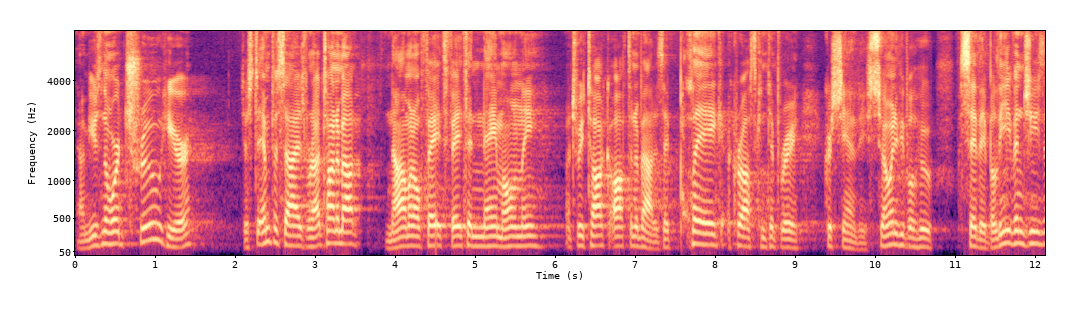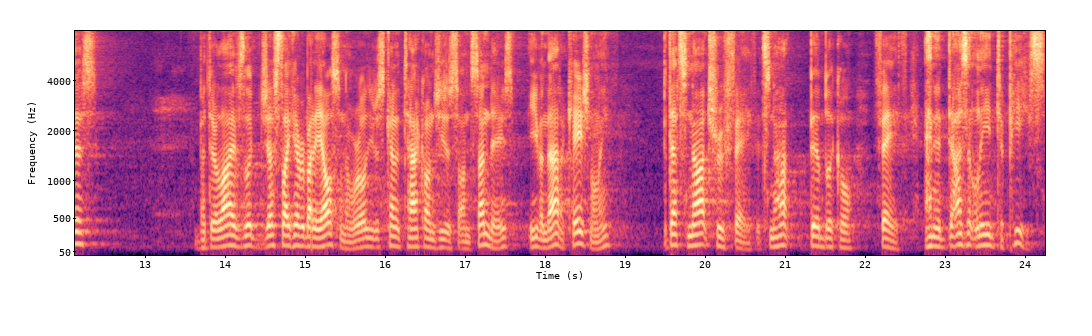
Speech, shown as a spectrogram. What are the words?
Now, I'm using the word true here just to emphasize we're not talking about nominal faith, faith in name only, which we talk often about is a plague across contemporary Christianity. So many people who say they believe in Jesus, but their lives look just like everybody else in the world. You just kind of tack on Jesus on Sundays, even that occasionally. But that's not true faith. It's not biblical faith. And it doesn't lead to peace.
